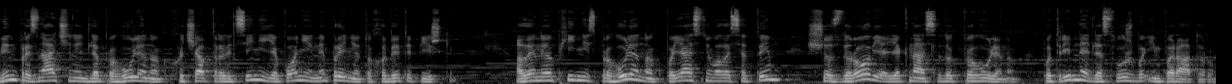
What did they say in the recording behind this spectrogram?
Він призначений для прогулянок, хоча в традиційній Японії не прийнято ходити пішки. Але необхідність прогулянок пояснювалася тим, що здоров'я, як наслідок прогулянок, потрібне для служби імператору.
